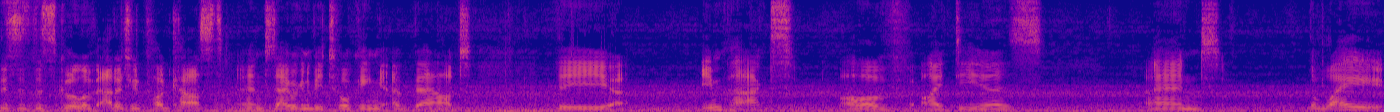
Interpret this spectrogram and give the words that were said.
This is the School of Attitude podcast, and today we're going to be talking about the uh, impact of ideas and the way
